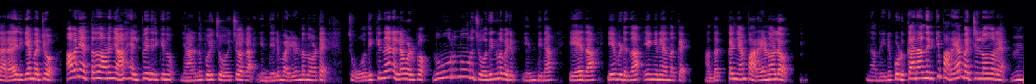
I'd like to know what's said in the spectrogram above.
തരാതിരിക്കാൻ പറ്റുമോ അവനെ എത്ര തവണ ഞാൻ ഹെൽപ്പ് ചെയ്തിരിക്കുന്നു? ഞാനൊന്ന് പോയി ചോദിച്ചു നോക്കാം. എന്തേലും വഴിയുണ്ടോ നോട്ടെ ചോദിക്കുന്നതിനല്ല കുഴപ്പം. നൂറ് നൂറ് ചോദ്യങ്ങൾ വരും. എന്തിനാ? ഏതാ? എവിടുന്നാ? എങ്ങനെയാന്നൊക്കെ. അതൊക്കെ ഞാൻ പറയണമല്ലോ നബീന് കൊടുക്കാനാന്ന് എനിക്ക് പറയാൻ പറ്റില്ലോ എന്ന് പറയാം. ഉം.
